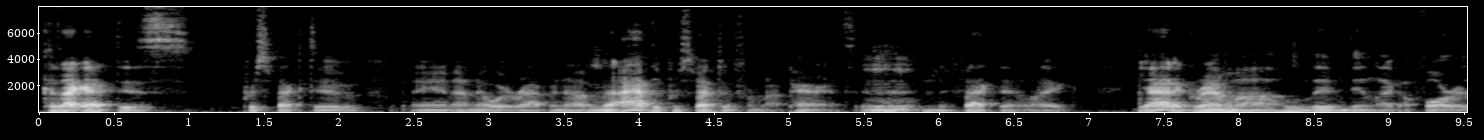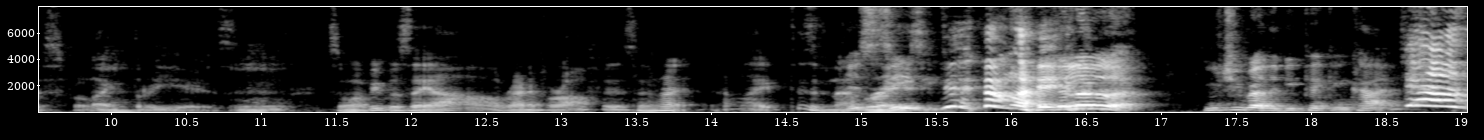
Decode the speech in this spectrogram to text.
because i got this perspective and i know we're wrapping up but i have the perspective from my parents and, the, Mhm. and the fact that like yeah i had a grandma who lived in like a forest for like Mhm. three years Mm-hmm. so when people say oh running for office and right i'm like this is not This is easy. i'm like Hey, look, look, look. Would you rather be picking cotton? Yeah, I was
